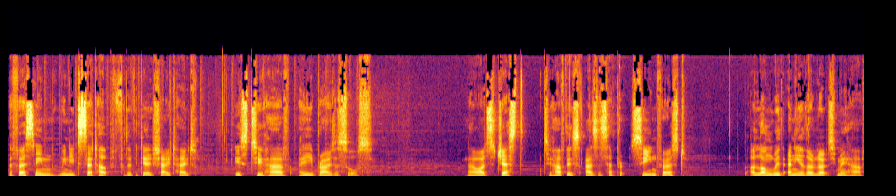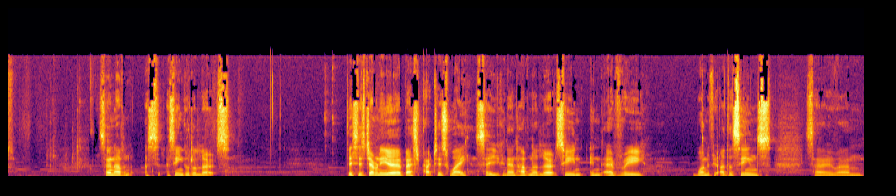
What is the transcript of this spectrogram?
The first thing we need to set up for the video shoutout is to have a browser source. Now I'd suggest to have this as a separate scene first, along with any other alerts you may have. So I'm going to have a scene called alerts. This is generally a best practice way, so you can then have an alert scene in every one of your other scenes. So um,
